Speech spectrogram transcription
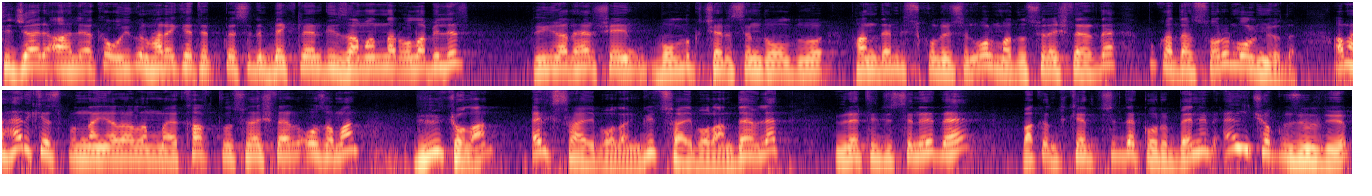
ticari ahlaka uygun hareket etmesinin beklendiği zamanlar olabilir. Dünyada her şeyin bolluk içerisinde olduğu, pandemi psikolojisinin olmadığı süreçlerde bu kadar sorun olmuyordu. Ama herkes bundan yararlanmaya kalktığı süreçlerde o zaman büyük olan, erk sahibi olan, güç sahibi olan devlet üreticisini de bakın tüketicisini de korur. Benim en çok üzüldüğüm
